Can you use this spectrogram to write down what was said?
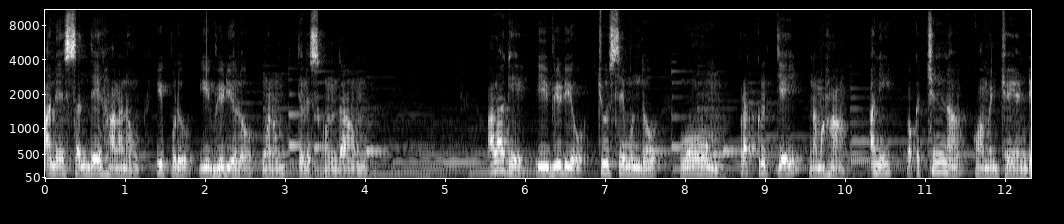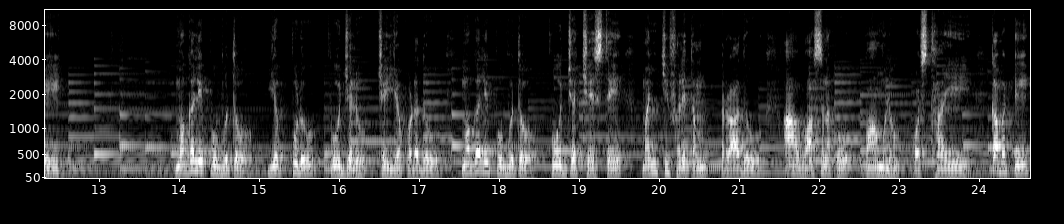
అనే సందేహాలను ఇప్పుడు ఈ వీడియోలో మనం తెలుసుకుందాం. అలాగే ఈ వీడియో చూసే ముందు ఓం ప్రకృత్యై నమ అని ఒక చిన్న కామెంట్ చేయండి. మొగలి పువ్వుతో ఎప్పుడు పూజలు చెయ్యకూడదు. మొగలి పువ్వుతో పూజ చేస్తే మంచి ఫలితం రాదు. ఆ వాసనకు పాములు వస్తాయి. కాబట్టి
